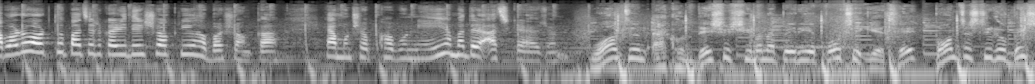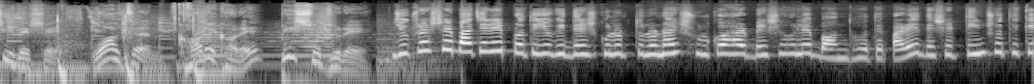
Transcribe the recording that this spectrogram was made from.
আবারও অর্থ পাচারকারীদের সক্রিয় হবার শঙ্কা। এমন সব খবর নিয়েই আমাদের আজকের আয়োজন। ওয়ালটন এখন দেশের সীমানা পেরিয়ে পৌঁছে গিয়েছে পঞ্চাশটিরও বেশি দেশে। ওয়ালটন ঘরে ঘরে বিশ্বজুড়ে যুক্তরাষ্ট্রের বাজারে প্রতিযোগী দেশগুলোর তুলনায় শুল্ক হার বেশি হলে বন্ধ হতে পারে দেশের তিনশো থেকে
